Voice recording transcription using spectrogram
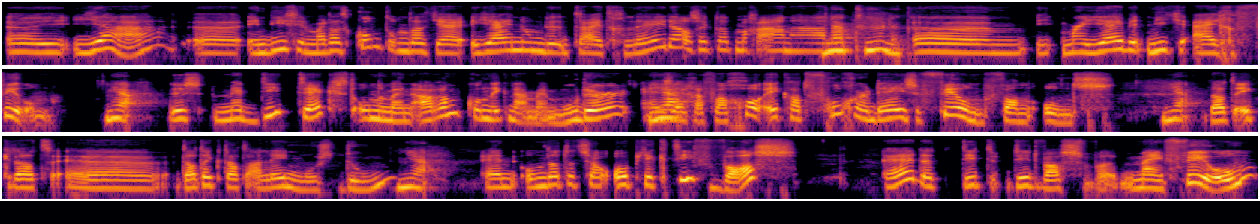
Uh, ja, uh, in die zin. Maar dat komt omdat jij, jij noemde een tijd geleden, als ik dat mag aanhalen. Natuurlijk. Uh, maar jij bent niet je eigen film. Ja. Dus met die tekst onder mijn arm kon ik naar mijn moeder en zeggen van, goh, ik had vroeger deze film van ons. Ja. Dat ik dat, uh, dat ik dat alleen moest doen. Ja. En omdat het zo objectief was, hè, dat dit, dit was mijn film,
